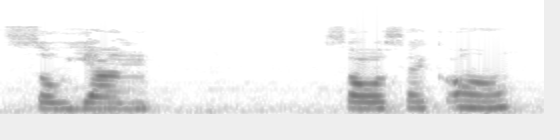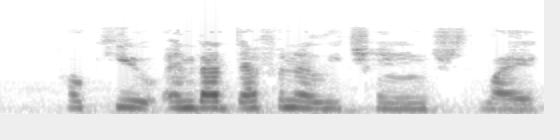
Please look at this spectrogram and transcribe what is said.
so young so i was like oh how cute and that definitely changed like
